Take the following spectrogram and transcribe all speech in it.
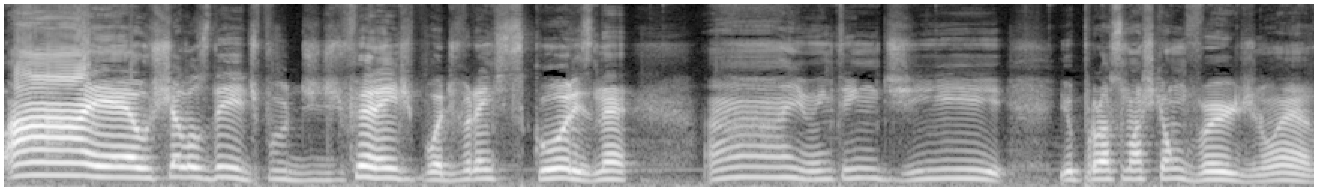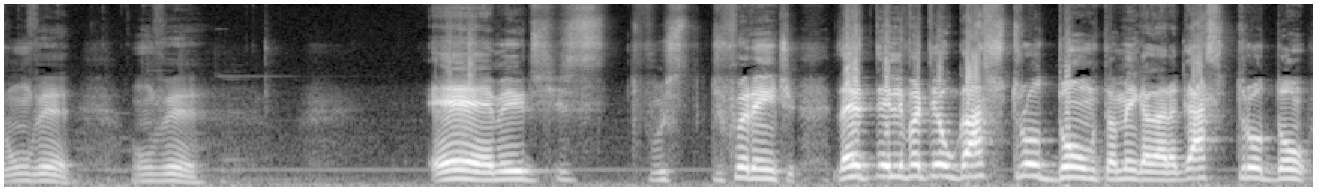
Ah, é o Shellos de, tipo, de, diferente, pô, diferentes cores, né? Ah, eu entendi. E o próximo acho que é um verde, não é? Vamos ver, vamos ver. É, é meio tipo, diferente. Ele vai ter o Gastrodon também, galera. Gastrodon.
